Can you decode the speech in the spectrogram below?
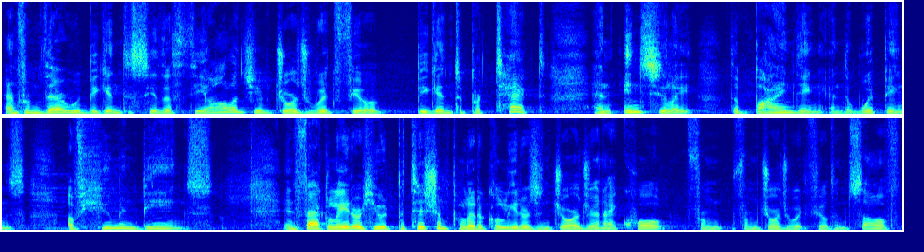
And from there, we begin to see the theology of George Whitefield begin to protect and insulate the binding and the whippings of human beings. In fact, later he would petition political leaders in Georgia, and I quote from, from George Whitefield himself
